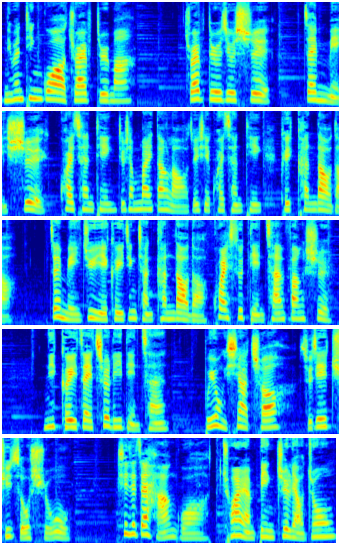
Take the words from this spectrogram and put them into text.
你们听过 drive-through 吗？drive-through 就是在美式快餐厅，就像麦当劳这些快餐厅可以看到的， 在美剧也可以经常看到的快速点餐方式。你可以在这里点餐，不用下车，直接取走食物。现在在韩国传染病治疗中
